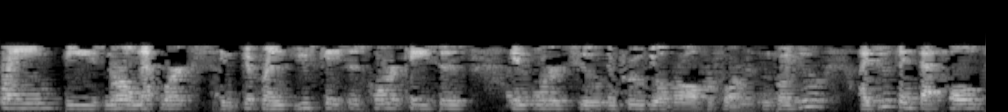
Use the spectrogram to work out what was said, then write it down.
train these neural networks in different use cases, corner cases, in order to improve the overall performance. And so I do, I do think that holds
